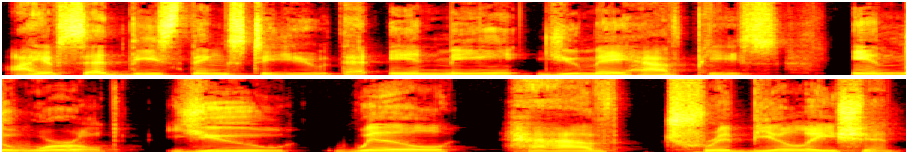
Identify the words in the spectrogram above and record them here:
I have said these things to you that in me you may have peace. In the world you will have tribulation,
